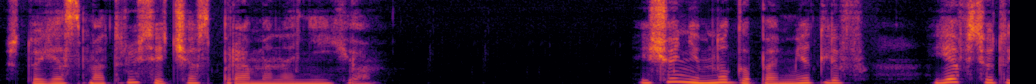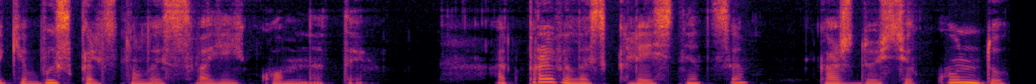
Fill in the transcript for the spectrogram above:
что я смотрю сейчас прямо на нее. Еще немного помедлив, я все таки выскользнула из своей комнаты. Отправилась к лестнице, каждую секунду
